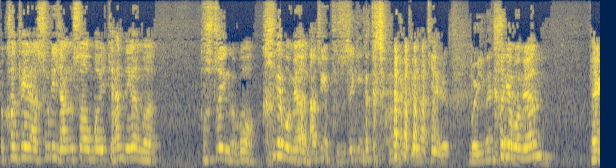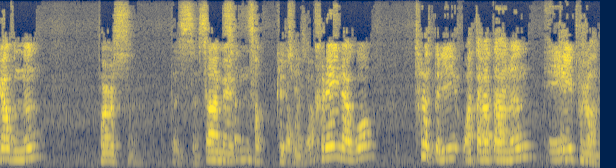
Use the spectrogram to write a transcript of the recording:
또 컨테이너 수리 장소 뭐 이렇게 한데 이건 뭐 부수적인 거고 크게 보면 나, 나중에 부수적인 것도 좀 이렇게 기회를 뭐 있는 크게 보면 배가 붙는 berth, berth 그다음에 선석이라고. 하죠. 크레인하고 트럭들이 왔다 갔다 하는 apron.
